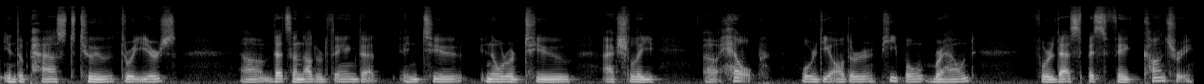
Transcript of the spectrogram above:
in the past two three years. Um, that's another thing that into in order to actually uh, help all the other people around for that specific country,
